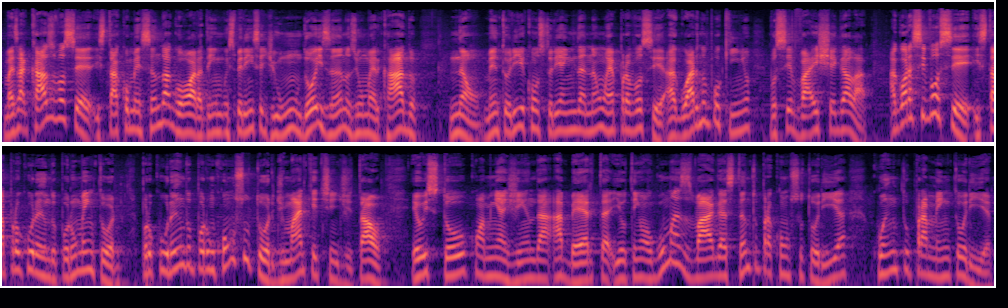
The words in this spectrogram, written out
Mas acaso você está começando agora, tem uma experiência de um, dois anos em um mercado, não, mentoria e consultoria ainda não é para você. Aguarda um pouquinho, você vai chegar lá. Agora, se você está procurando por um mentor, procurando por um consultor de marketing digital, eu estou com a minha agenda aberta e eu tenho algumas vagas tanto para consultoria quanto para mentoria.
